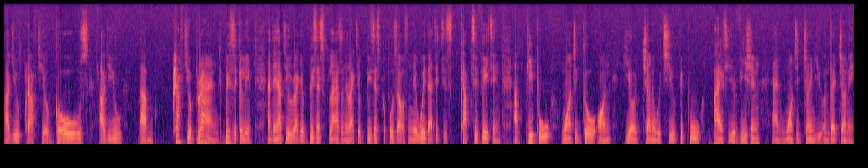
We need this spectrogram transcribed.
How do you craft your goals? How do you um, craft your brand basically and then after you write your business plans and write your business proposals in a way that it is captivating and people want to go on your journey with you. People buy into your vision and want to join you on that journey.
